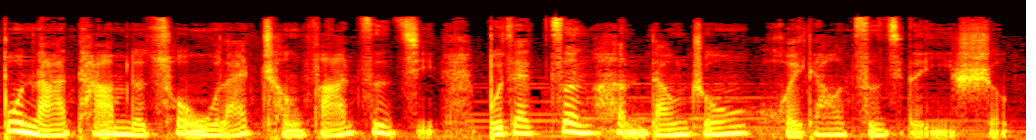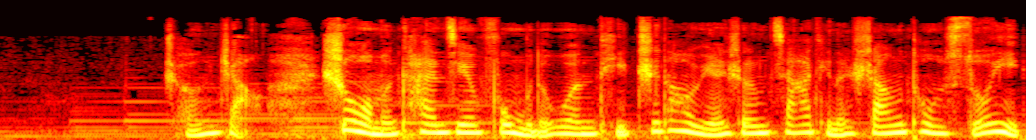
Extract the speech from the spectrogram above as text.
不拿他们的错误来惩罚自己，不在憎恨当中毁掉自己的一生。成长是我们看见父母的问题，知道原生家庭的伤痛，所以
